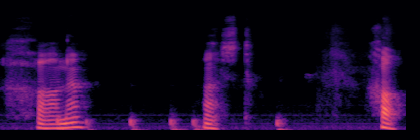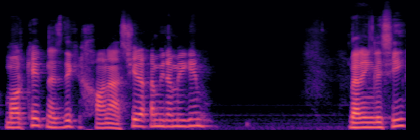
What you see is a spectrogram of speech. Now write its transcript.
خانه است. خب market نزدیک خانه است. چی رقمی را میگیم؟ در انگلیسی؟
